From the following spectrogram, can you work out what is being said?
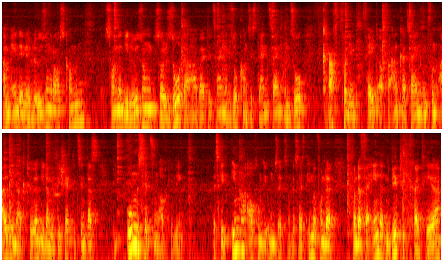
am Ende eine Lösung rauskommen, sondern die Lösung soll so erarbeitet sein und so konsistent sein und so kraftvoll im Feld auch verankert sein und von all den Akteuren, die damit beschäftigt sind, dass die Umsetzung auch gelingt. Es geht immer auch um die Umsetzung. Das heißt, immer von der, von der veränderten Wirklichkeit her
